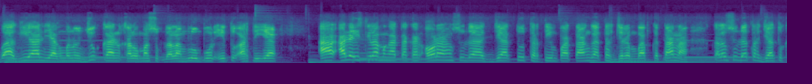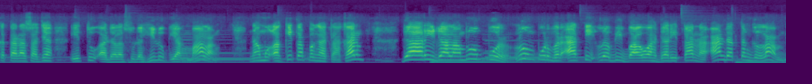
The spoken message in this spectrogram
bagian yang menunjukkan kalau masuk dalam lumpur itu artinya ada istilah mengatakan orang sudah jatuh tertimpa tangga terjerembab ke tanah. Kalau sudah terjatuh ke tanah saja itu adalah sudah hidup yang malang. Namun Alkitab mengatakan dari dalam lumpur. Lumpur berarti lebih bawah dari tanah. Anda tenggelam.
